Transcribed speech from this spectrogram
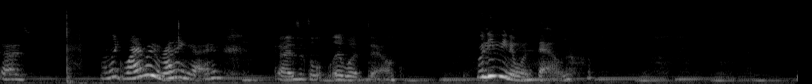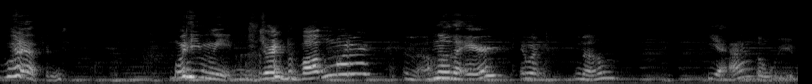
Guys, I was like, why are we running, guys? guys, it's a, it went down. What do you mean it went down? What happened? What do you mean? You drank the bottled water? No. No, the air. It went. No. Yeah. The weed.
